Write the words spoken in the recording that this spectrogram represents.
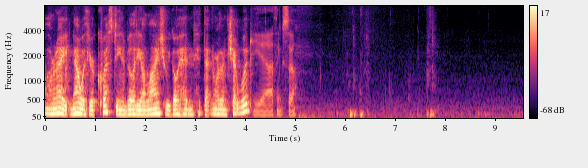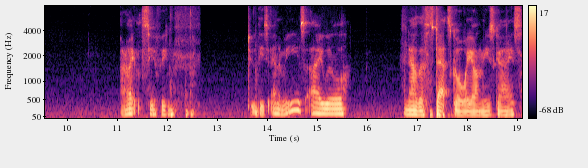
All right, now with your questing ability online, should we go ahead and hit that northern Chetwood? Yeah, I think so. All right, let's see if we can do these enemies. I will. And now the stats go away on these guys.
